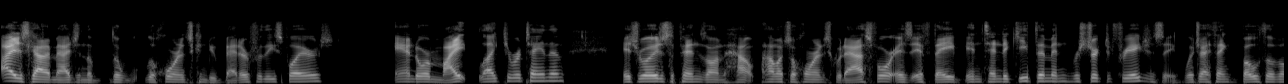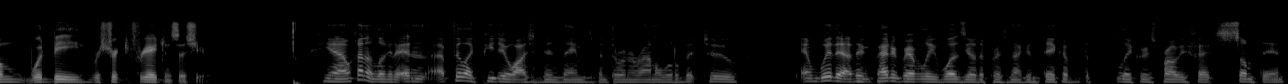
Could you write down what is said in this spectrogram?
I just gotta imagine the, the the Hornets can do better for these players, and or might like to retain them. It really just depends on how, how much the Hornets would ask for, is if they intend to keep them in restricted free agency, which I think both of them would be restricted free agents this year. Yeah, I'm kind of looking at it, and I feel like PJ Washington's name has been thrown around a little bit too. And with it, I think Patrick Beverley was the other person I can think of. The Lakers probably fetched something,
